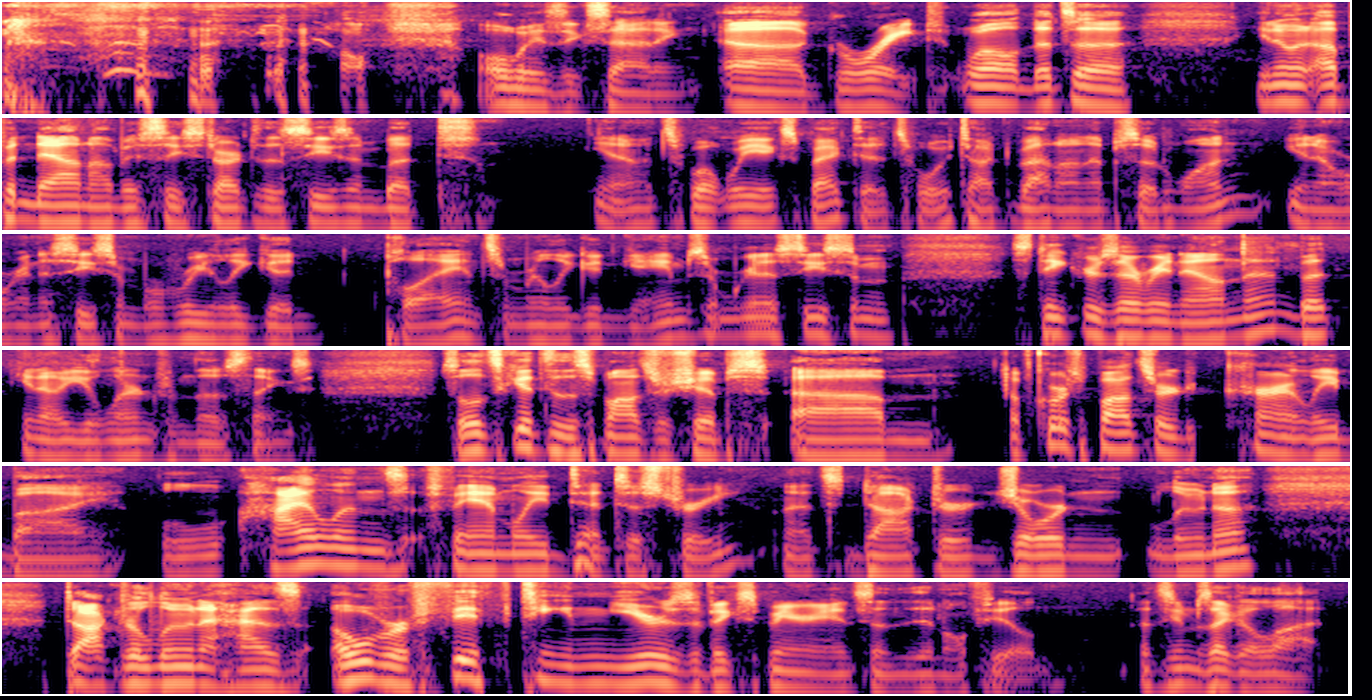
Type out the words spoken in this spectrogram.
Always exciting. Uh, great. Well, that's a you know an up and down obviously start to the season, but you know it's what we expected. It's what we talked about on episode one. You know we're going to see some really good play and some really good games, and we're going to see some stinkers every now and then. But you know you learn from those things. So let's get to the sponsorships. Um, of course, sponsored currently by Highlands Family Dentistry. That's Dr. Jordan Luna. Dr. Luna has over 15 years of experience in the dental field. That seems like a lot.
